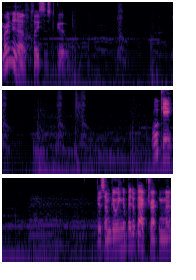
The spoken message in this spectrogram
I'm running out of places to go. Okay. Guess I'm doing a bit of backtracking then.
